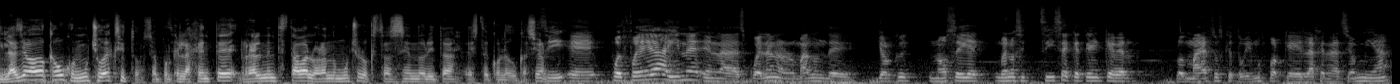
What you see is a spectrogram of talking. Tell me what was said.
y la has llevado a cabo con mucho éxito. O sea, porque Sí. la gente realmente está valorando mucho lo que estás haciendo ahorita este, con la educación. Sí, eh, pues fue ahí en, en la escuela normal donde yo creo que no sé, bueno, sí, sí sé que tienen que ver los maestros que tuvimos porque la generación mía,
